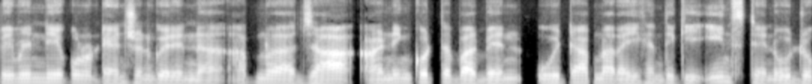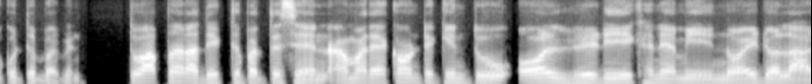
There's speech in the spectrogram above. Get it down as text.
পেমেন্ট নিয়ে কোনো টেনশন করেন না। আপনারা যা আর্নিং করতে পারবেন, ওইটা আপনারা এখান থেকে ইনস্ট্যান্ট উইথড্র করতে পারবেন। তো আপনারা দেখতে পারতেছেন, আমার অ্যাকাউন্টে কিন্তু অলরেডি এখানে আমি নয় ডলার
